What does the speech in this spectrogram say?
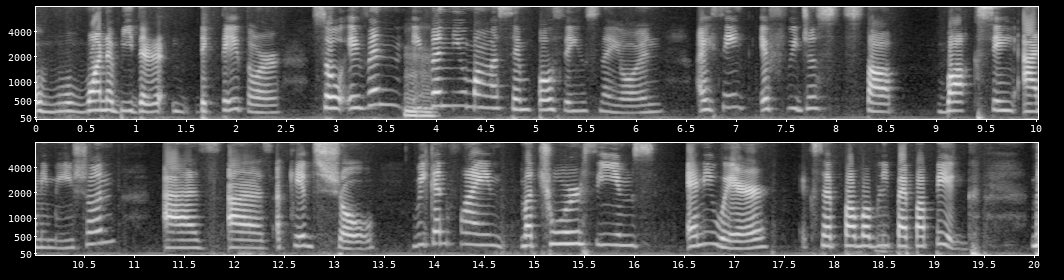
wannabe dir- dictator. So even even yung mga simple things na yon I think if we just stop boxing animation as as a kids show we can find mature themes anywhere except probably Peppa Pig.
